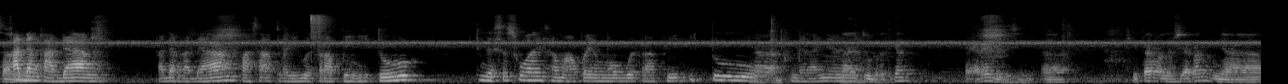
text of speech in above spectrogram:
kadang-kadang kadang-kadang pas saat lagi gue terapin itu itu nggak sesuai sama apa yang mau gue terapin. Itu Nah, kendalanya. Nah itu berarti kan PR-nya di sini. Eh, kita manusia kan punya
